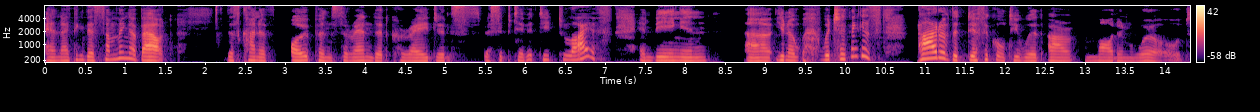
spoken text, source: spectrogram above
And I think there's something about this kind of open, surrendered, courageous receptivity to life and being in, uh, you know, which I think is part of the difficulty with our modern world,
